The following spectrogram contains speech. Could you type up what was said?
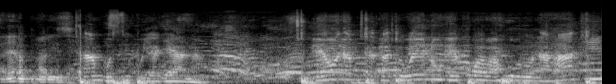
anaenda kumaliza. tangu siku ya jana. Tumeona mchakato wenu umekuwa wa huru na haki.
